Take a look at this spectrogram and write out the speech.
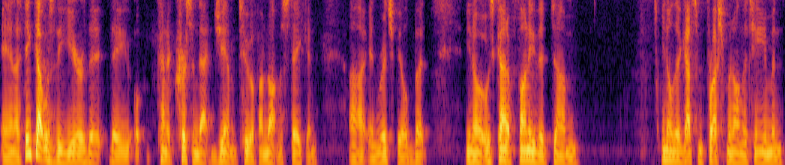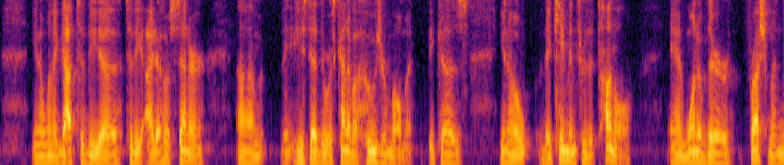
And I think that was the year that they uh, kind of christened that gym too, if I'm not mistaken, uh, in Richfield. But you know, it was kind of funny that um, you know they got some freshmen on the team, and you know when they got to the uh, to the Idaho Center, um, he said there was kind of a Hoosier moment because you know they came in through the tunnel, and one of their freshmen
